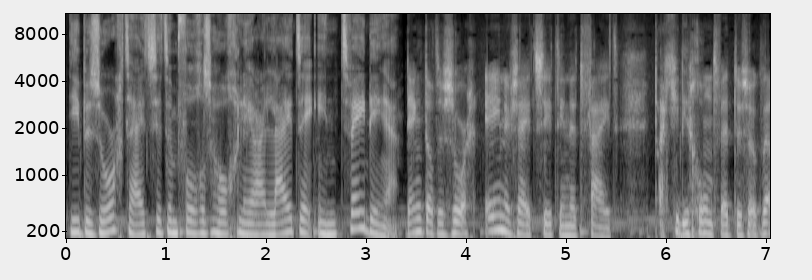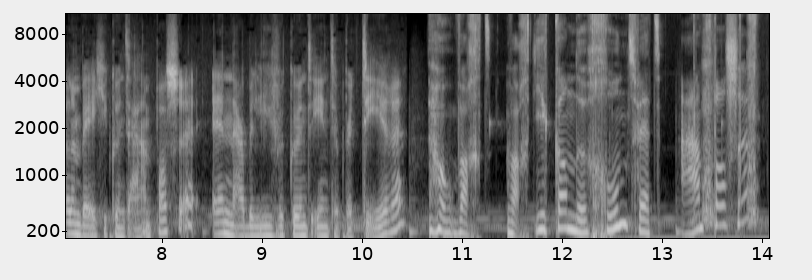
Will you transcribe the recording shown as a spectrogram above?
Die bezorgdheid zit hem volgens hoogleraar Leijten in twee dingen. Ik denk dat de zorg enerzijds zit in het feit dat je die grondwet dus ook wel een beetje kunt aanpassen en naar believen kunt interpreteren. Oh, wacht, wacht. Je kan de grondwet aanpassen?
